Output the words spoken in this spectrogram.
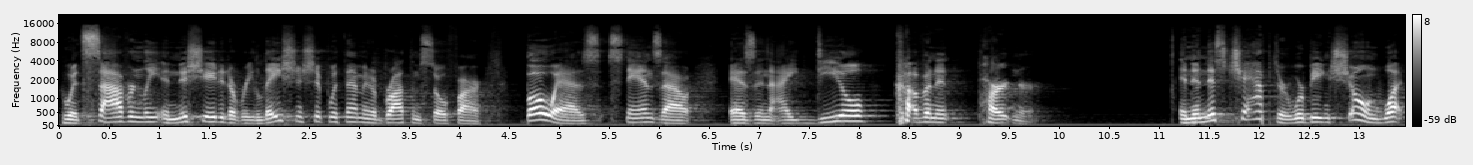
who had sovereignly initiated a relationship with them and had brought them so far. Boaz stands out as an ideal covenant partner. And in this chapter, we're being shown what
